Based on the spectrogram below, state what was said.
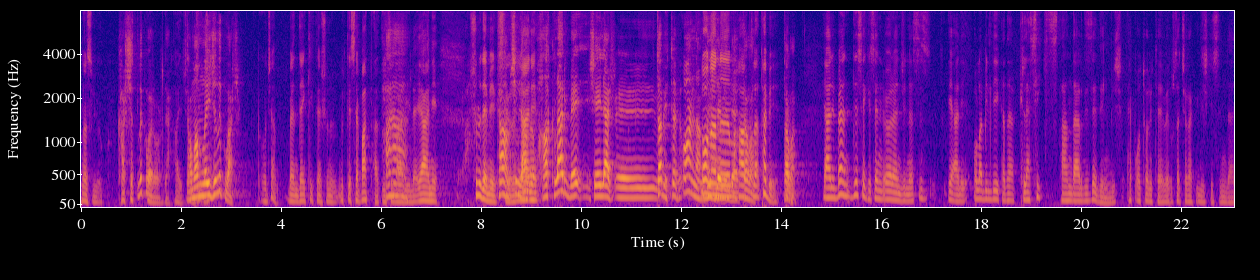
Nasıl yok? Karşıtlık var orada. Hayır canım. Tamamlayıcılık var. Hocam ben denklikten şunu müktesebat itibariyle yani şunu demek Tamam istiyorum. şimdi yani anladım. Haklar ve şeyler e, Tabii tabii o anlamda. donanım, Düzleminde, hakla tamam. tabii. Tamam. Yani ben dese ki senin öğrencine siz yani olabildiği kadar klasik standartize edilmiş hep otorite ve usta çırak ilişkisinden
